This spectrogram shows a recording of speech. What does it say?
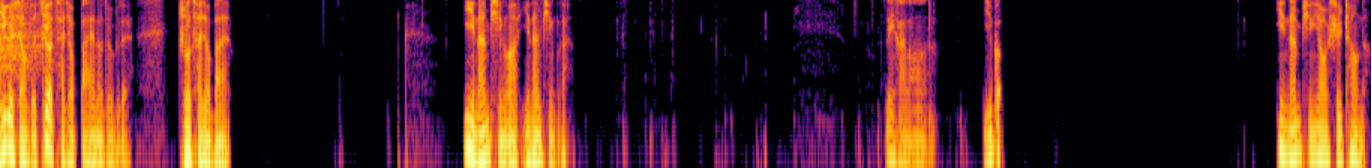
一个箱子，这才叫白呢，对不对？这才叫白。意难平啊，意难平来，厉害了啊！一个意难平要谁唱的？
